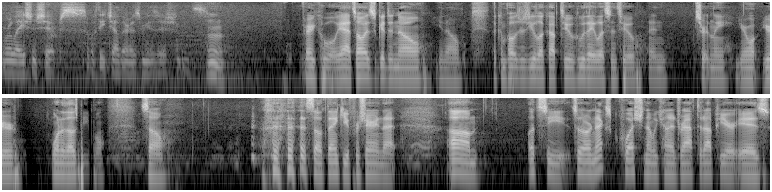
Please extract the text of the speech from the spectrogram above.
relationships with each other as musicians. Mm. Very cool. Yeah, it's always good to know, you know, the composers you look up to, who they listen to, and certainly you're you're one of those people. So, so thank you for sharing that. Um, let's see. So our next question that we kind of drafted up here is,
